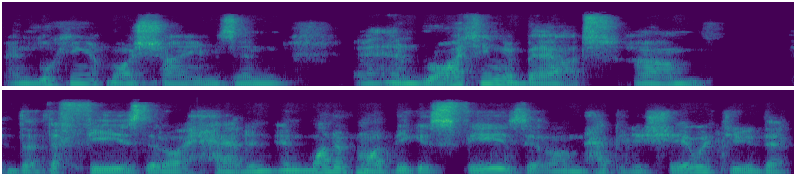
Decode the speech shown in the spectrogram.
and looking at my shames and, and writing about um, the, the fears that I had. And, and one of my biggest fears that I'm happy to share with you that,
